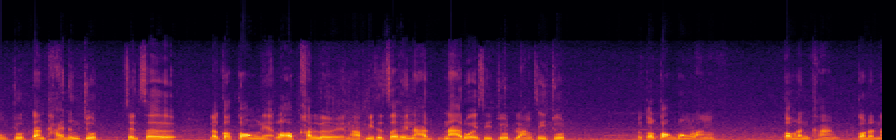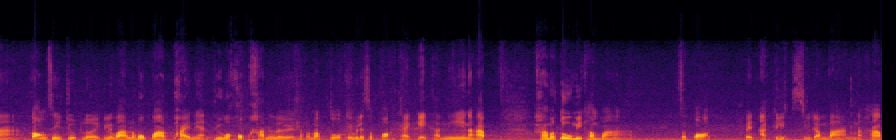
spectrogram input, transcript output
2 จุด ด้านท้าย 1 จุด เซ็นเซอร์ แล้วก็กล้องเนี่ยรอบคันเลยนะครับมีเซ็นเซอร์ให้หน้าหน้าด้วย 4 จุดหลัง 4 จุด แล้วก็กล้องมองหลัง กล้องด้านข้างกล้องด้านหน้ากล้อง 4 จุดเลยเรียกว่าระบบปลอดภัยเนี่ยถือว่าครบคันเลยสำหรับตัว e v e r e s t Sport Package คันนี้นะครับข้างประตูมีคำว่า Sport เป็นอะคริลิกสีดำด้านนะครับ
